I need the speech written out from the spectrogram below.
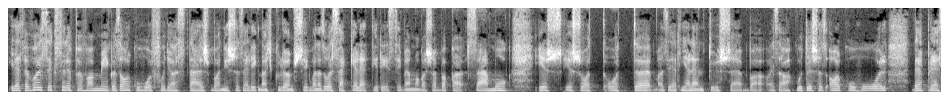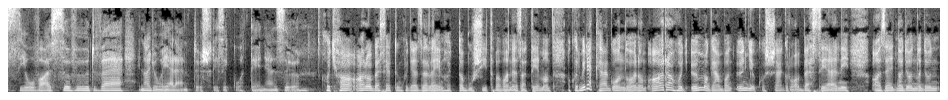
illetve valószínűleg szerepe van még az alkoholfogyasztásban is, az elég nagy különbség van. Az ország keleti részében magasabbak a számok, és, és ott, ott azért jelentősebb ez a kultúra, és az alkohol depresszióval szövődve nagyon jelentős rizikótényező. Hogyha arról beszéltünk ugye az elején, hogy tabusítva van ez a téma, akkor mire kell gondolnom? Arra, hogy önmagában öngyilkosságról beszélni, az egy nagyon-nagyon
